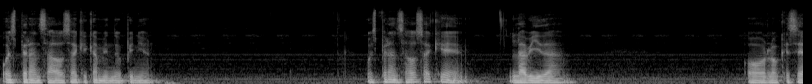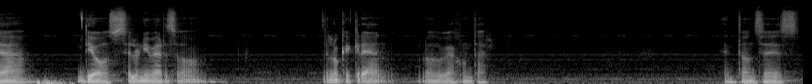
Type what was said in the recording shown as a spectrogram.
O esperanzados a que cambien de opinión. O esperanzados a que la vida o lo que sea, Dios, el universo, en lo que crean, lo voy a juntar. Entonces,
